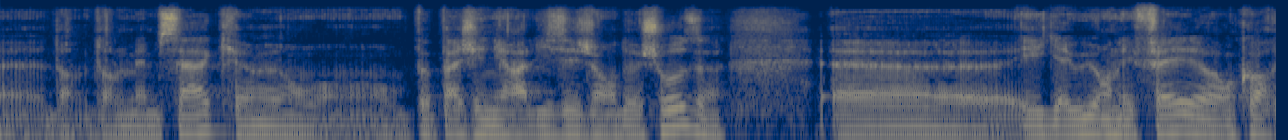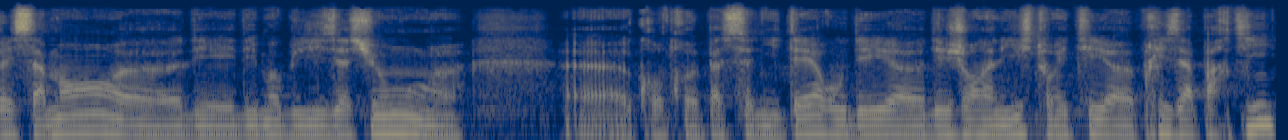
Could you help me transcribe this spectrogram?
euh, dans, dans, le même sac. On, on peut pas généraliser ce genre de choses. Euh, et il y a eu en effet encore récemment des, des mobilisations. Euh, contre le pass sanitaire où des, euh, des journalistes ont été euh, pris à partie.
